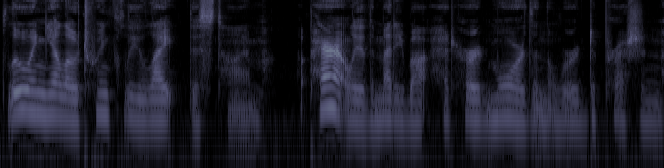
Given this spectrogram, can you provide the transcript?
Blue and yellow twinkly light this time. Apparently, the Medibot had heard more than the word depression.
